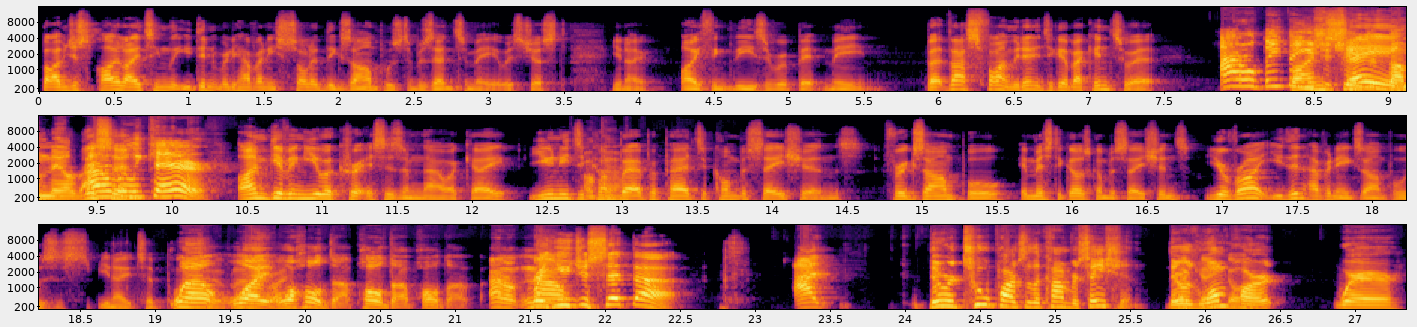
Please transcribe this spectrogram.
but I'm just highlighting that you didn't really have any solid examples to present to me. It was just, you know, I think these are a bit mean. But that's fine. We don't need to go back into it. I don't think that But you I'm should change the thumbnails. I don't really care. I'm giving you a criticism now, okay? You need to come Okay. better prepared to conversations. For example, in Mr. Girl's conversations, you're right. You didn't have any examples, you know, to point Well, to. of wait. right? Well, hold up, hold up, hold up. I don't. Wait, now, you just said that. I there were two parts of the conversation. There was Okay, one go on. part where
